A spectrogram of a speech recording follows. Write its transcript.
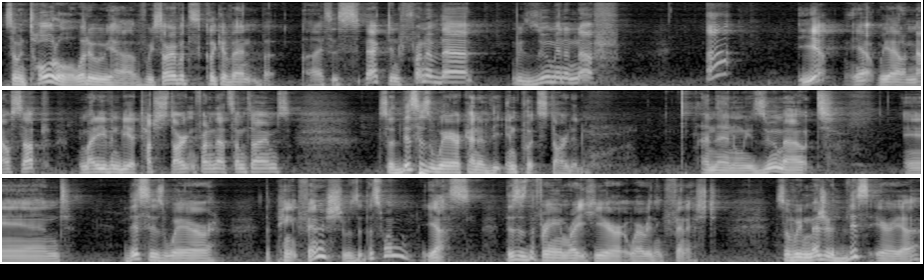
So in total, what do we have? We started with this click event, but I suspect in front of that, we zoom in enough. Ah, yeah, yeah, we had a mouse up. It might even be a touch start in front of that sometimes. So this is where kind of the input started. And then we zoom out, and this is where the paint finished. Was it this one? Yes. This is the frame right here where everything finished. So if we measure this area,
